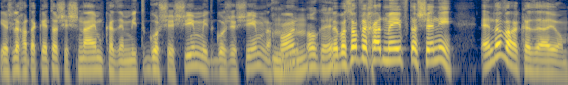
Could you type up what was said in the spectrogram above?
יש לך את הקטע ששניים כזה מתגוששים, מתגוששים, נכון? אוקיי. ובסוף אחד מעיף את השני. אין דבר כזה היום.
